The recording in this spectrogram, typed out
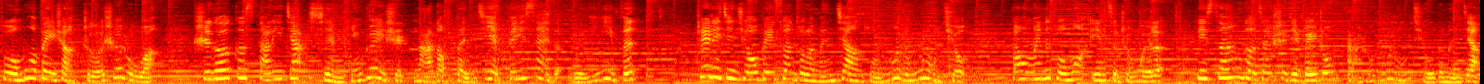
佐莫背上，折射入网，使得哥斯达黎加险平瑞士，拿到本届杯赛的唯一一分。这粒进球被算作了门将佐莫的乌龙球，倒霉的佐莫因此成为了第三个在世界杯中打入乌龙球的门将。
